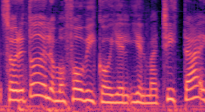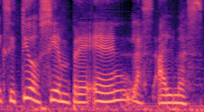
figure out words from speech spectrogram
sobre todo el homofóbico y el, y el machista, existió siempre en las almas.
